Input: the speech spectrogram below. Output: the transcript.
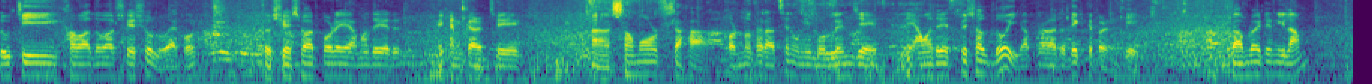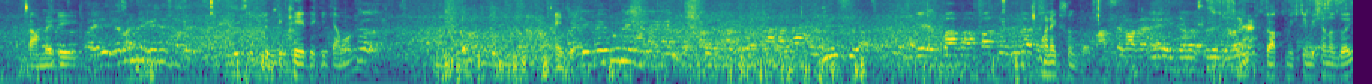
লুচি খাওয়া দাওয়া শেষ হলো এখন। তো শেষ হওয়ার পরে আমাদের এখানকার যে সমর সাহা কর্ণধার আছেন, উনি বললেন যে আমাদের স্পেশাল দই আপনারা এটা দেখতে পারেন খেয়ে। তো আমরা এটা নিলাম। তো আমরা এটি খেয়ে দেখি কেমন। এই অনেক সুন্দর। টক মিষ্টি মিশানো দই।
